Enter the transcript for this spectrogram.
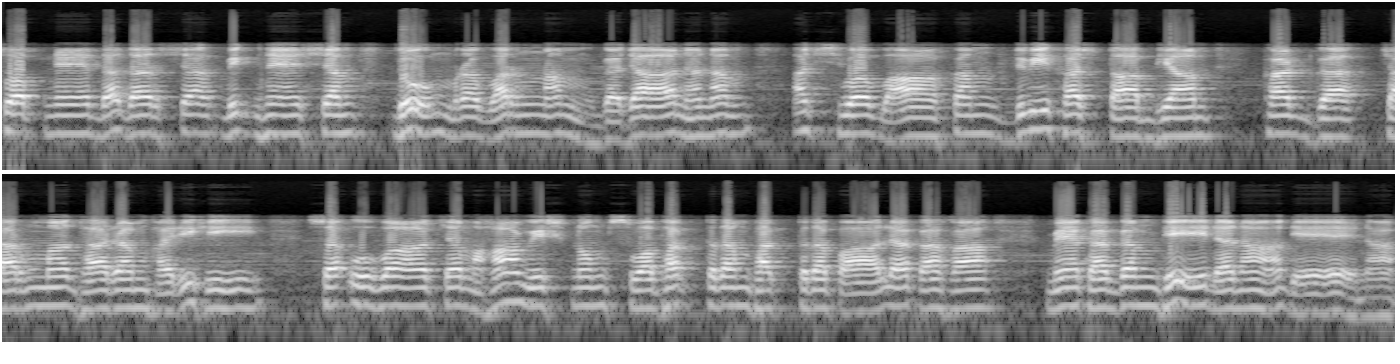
स्वप्ने ददर्श विघ्नेशं धूम्रवर्णं गजाननम् अश्ववाहं द्विहस्ताभ्यां खड्गचर्मधरं हरिः। स उवाच महाविष्णुं स्वभक्तं भक्तपालकः। मेघगम्भीरनादेन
